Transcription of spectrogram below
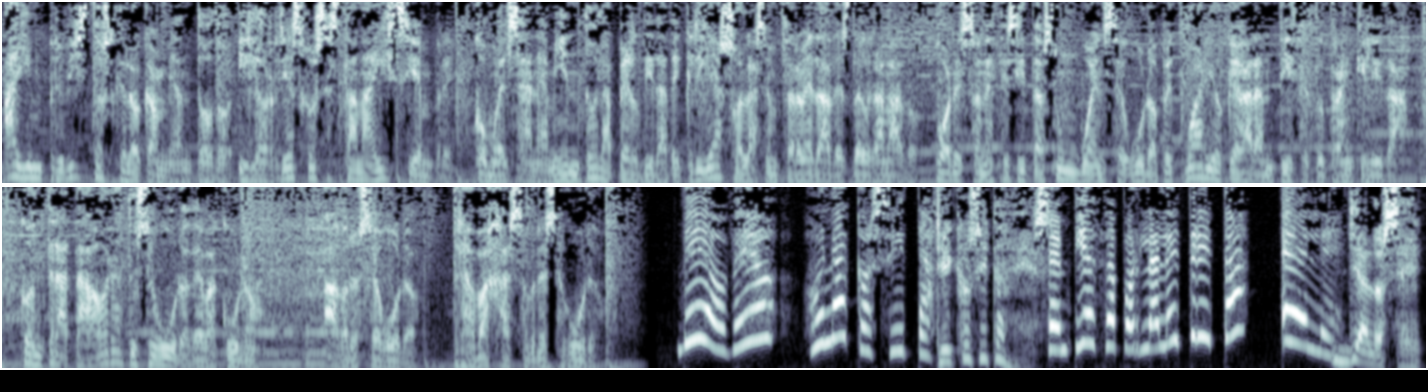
Hay imprevistos que lo cambian todo y los riesgos están ahí siempre, como el saneamiento, la pérdida de crías o las enfermedades del ganado. Por eso necesitas un buen seguro pecuario que garantice tu tranquilidad. Contrata ahora tu seguro de vacuno. Agroseguro. Trabaja sobre seguro. Veo, veo una cosita. ¿Qué cosita es? Empieza por la letrita L. Ya lo sé.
